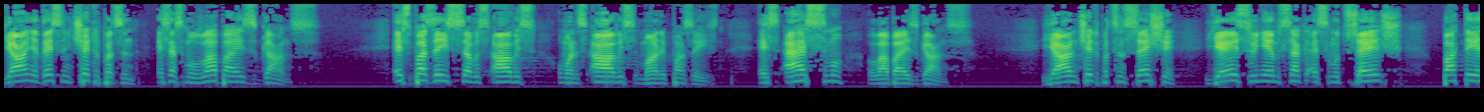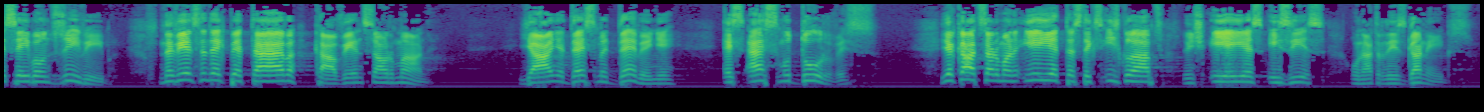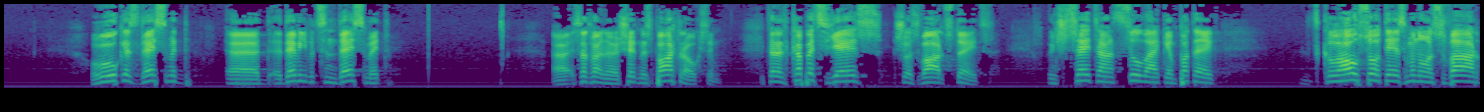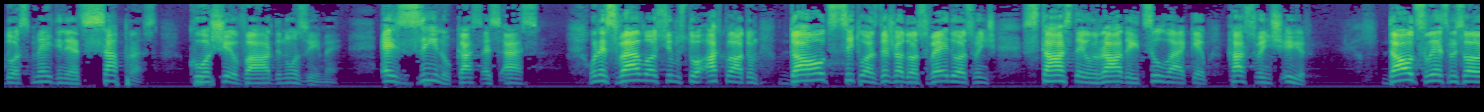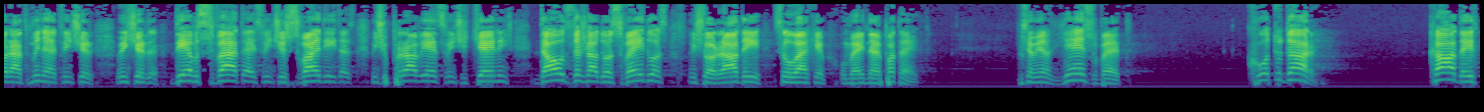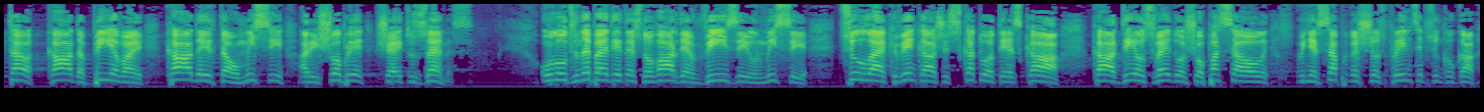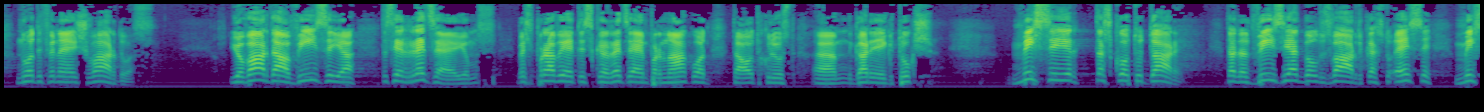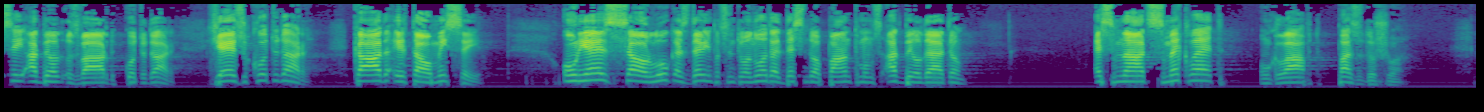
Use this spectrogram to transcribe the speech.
Jāņa 10.14. Es esmu labais gans. Es pazīstu savas āvis, un manas āvis mani pazīst. Es esmu labais gans. Jāņa 14.6. Jēzus viņiem saka, esmu ceļš, patiesība un dzīvība. Neviens netiek pie tēva kā viens caur mani. Jāņa 10.9 es esmu durvis. Ja kāds ar mani ieiet, tas tiks izglābts, viņš ieies, izies un atradīs ganības. Lūkas 10, 19, 10. Es atvainojos, šeit mēs pārtrauksim. Tātad, kāpēc Jēzus šos vārdus teica? Viņš teicās cilvēkiem pateikt, klausoties manos vārdos, mēģiniet saprast, ko šie vārdi nozīmē. Es zinu, kas es esmu. Un es vēlos jums to atklāt, un daudz citos dažādos veidos viņš stāstīja un rādīja cilvēkiem, kas viņš ir. Daudz lietas mēs vēl varētu minēt. Viņš ir, viņš ir Dieva svētais, viņš ir svaidītais, viņš ir pravietis, viņš ir ķēniņš. Daudz dažādos veidos viņš to rādīja cilvēkiem un mēģināja pateikt. Viņam jā, Jēzu, bet ko tu dari? Kāda ir tava, kāda bija vai kāda ir tava misija arī šobrīd šeit uz zemes? Un lūdzu, nebaidieties no vārdiem vīzija un misija. Cilvēki vienkārši skatoties, kā, kā Dievs veido šo pasauli, viņi ir sapratuši šos principus un kaut kā nodefinējuši vārdos. Jo vārdā vīzija tas ir redzējums, bez pravietiska redzējuma par nākotni tauta kļūst um, garīgi tukša. Misija ir tas, ko tu dari. Tātad vīzija atbild uz vārdu, kas tu esi, misija atbild uz vārdu, ko tu dari. Jēzu, ko tu dari? Kāda ir tava misija? Un Jēzus caur Lūkas 19. nodaļu 10. pantu mums atbildētu, esmu nācis meklēt un glābt pazudušo.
